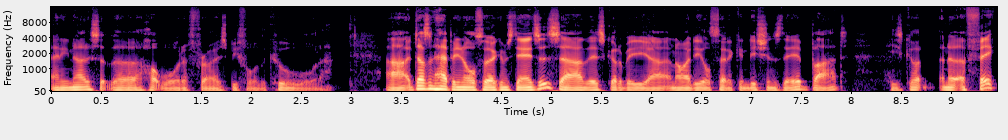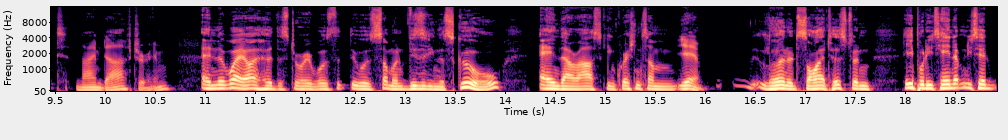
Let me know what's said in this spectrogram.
and he noticed that the hot water froze before the cool water. Uh, it doesn't happen in all circumstances. Uh, there's got to be uh, an ideal set of conditions there, but he's got an effect named after him. And the way I heard the story was that there was someone visiting the school, and they were asking questions. Some Yeah. Learned scientist, and he put his hand up and he said,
